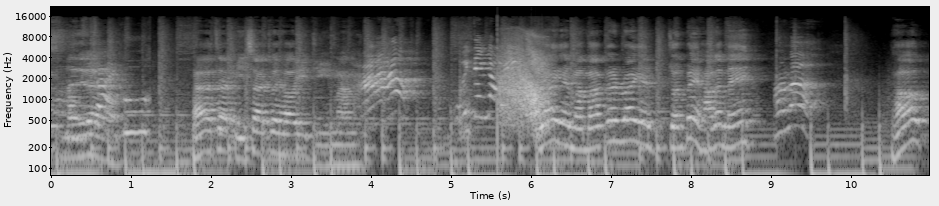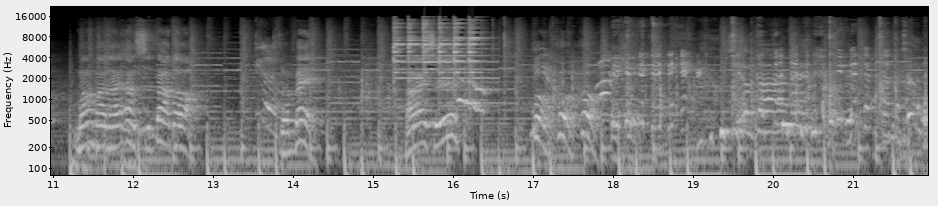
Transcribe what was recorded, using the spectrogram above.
死了。还要再比赛最后一局吗好我一定要赢！？Ryan 妈妈跟 Ryan 准备好了没？好了，好，妈妈来按 start 哦，准备，开始，Go Go Go！笑干好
